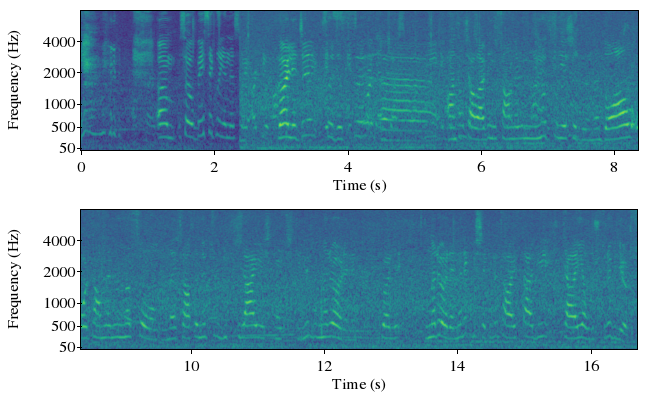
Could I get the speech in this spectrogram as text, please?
Um, so basically, in this way, archaeology. Böylece kısacası e, antik çağlarda insanların nasıl yaşadığını, doğal ortamlarının nasıl olduğunu, etrafta ne tür bitkiler yetiştiğini bunları öğrenip böyle bunları öğrenerek bir şekilde tarihsel bir hikaye oluşturabiliyoruz.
